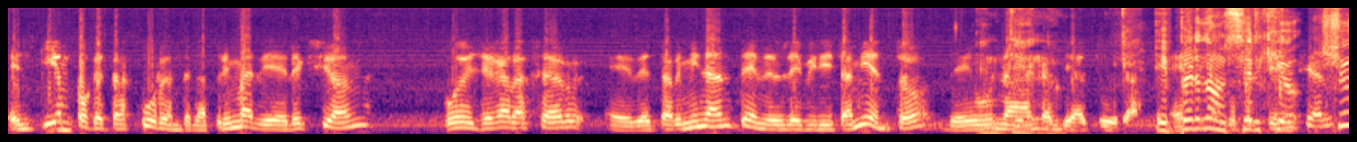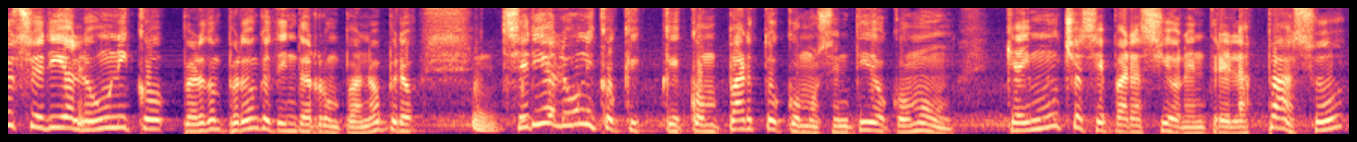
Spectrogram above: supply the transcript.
el tiempo que transcurre entre la primaria y la elección puede llegar a ser eh, determinante en el debilitamiento de una candidatura. Eh, perdón, Sergio, yo sería lo único, perdón, perdón que te interrumpa, ¿no? Pero sería lo único que, comparto como sentido común, que hay mucha separación entre las PASO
